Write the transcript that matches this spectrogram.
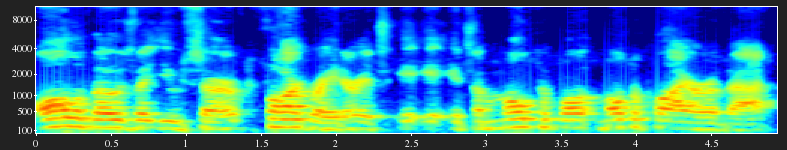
all of those that you've served, far greater. It's, it's a multiple multiplier of that.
